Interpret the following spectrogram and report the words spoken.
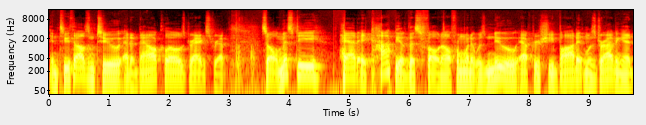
in 2002 at a now closed drag strip? So Misty had a copy of this photo from when it was new after she bought it and was driving it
